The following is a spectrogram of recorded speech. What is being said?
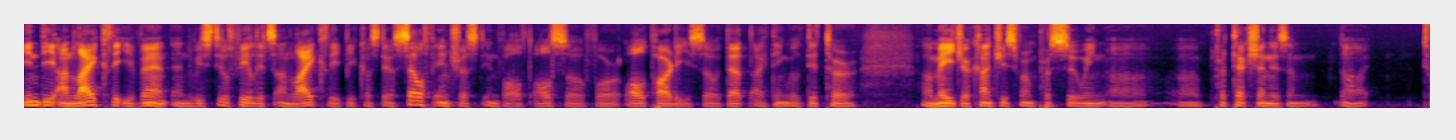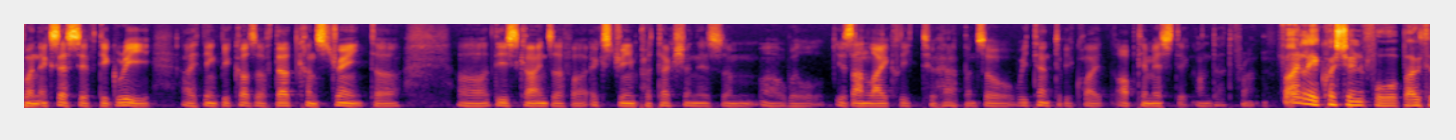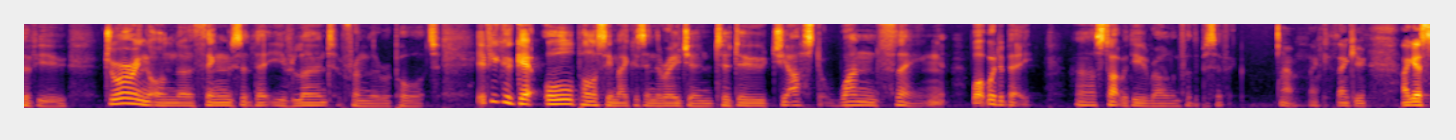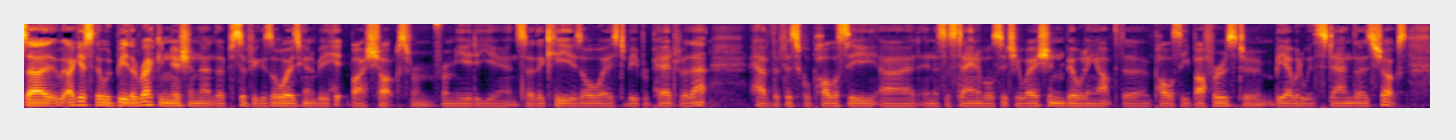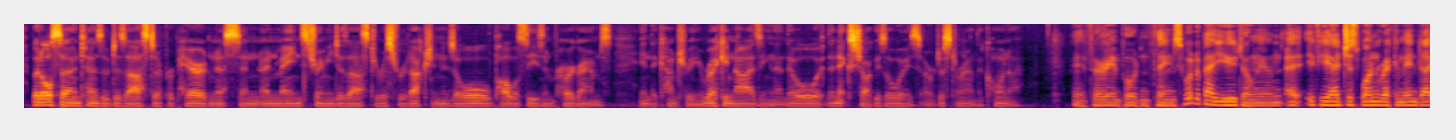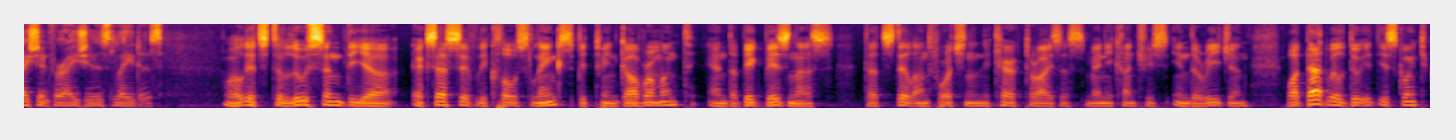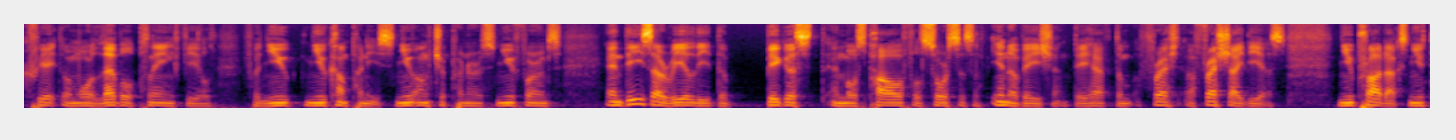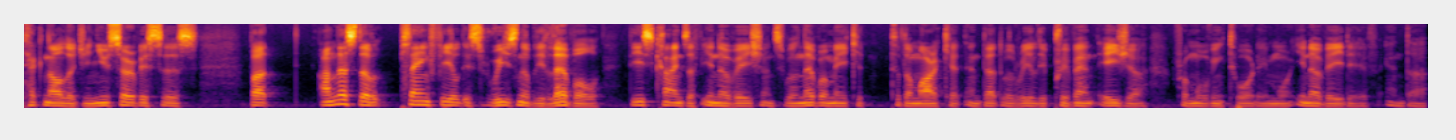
in the unlikely event, and we still feel it's unlikely because there's self interest involved also for all parties. So that I think will deter uh, major countries from pursuing uh, uh, protectionism uh, to an excessive degree. I think because of that constraint, uh, these kinds of uh, extreme protectionism uh, will is unlikely to happen. So we tend to be quite optimistic on that front. Finally, a question for both of you. Drawing on the things that you've learnt from the report, if you could get all policymakers in the region to do just one thing, what would it be? I'll start with you, Roland, for the Pacific. Oh, thank. Thank you. I guess uh, I guess there would be the recognition that the Pacific is always going to be hit by shocks from, from year to year, and so the key is always to be prepared for that. Have the fiscal policy uh, in a sustainable situation, building up the policy buffers to be able to withstand those shocks, but also in terms of disaster preparedness and, and mainstreaming disaster risk reduction into all policies and programs in the country, recognizing that the next shock is always just around the corner. Yeah, very important things. What about you, Dong? Uh, if you had just one recommendation for Asia's leaders? Well, it's to loosen the uh, excessively close links between government and the big business that still unfortunately characterizes many countries in the region. What that will do, it is going to create a more level playing field for new new companies, new entrepreneurs, new firms. And these are really the biggest and most powerful sources of innovation. They have the fresh, uh, fresh ideas, new products, new technology, new services. But unless the playing field is reasonably level, these kinds of innovations will never make it to the market, and that will really prevent Asia from moving toward a more innovative and uh,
